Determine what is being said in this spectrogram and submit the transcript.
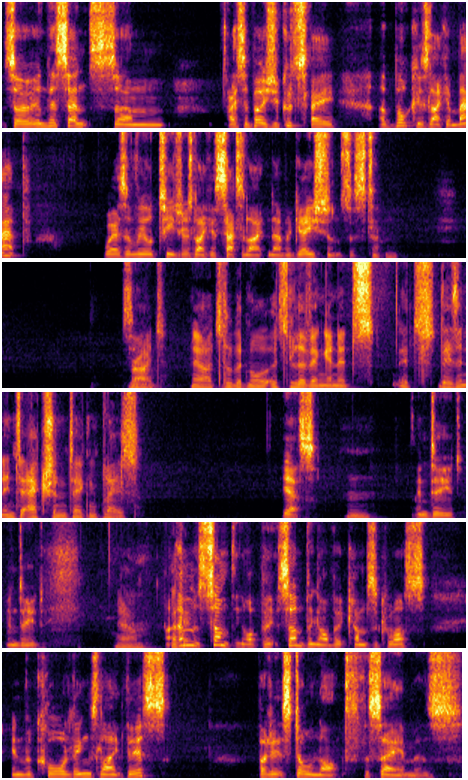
So, in this sense, um, I suppose you could say a book is like a map, whereas a real teacher is like a satellite navigation system. So- Right. Yeah, it's a little bit more. It's living, and it's it's there's an interaction taking place. Yes, Hmm. indeed, indeed. Yeah. Okay. And something of it, something of it comes across in recordings like this, but it's still not the same as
